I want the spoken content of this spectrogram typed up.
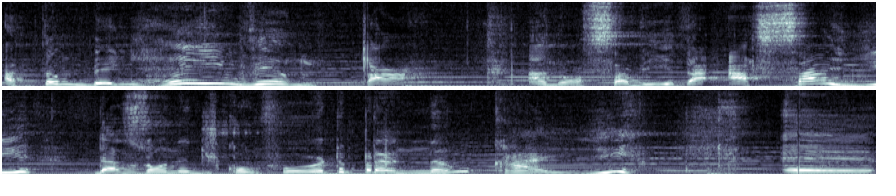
a também reinventar a nossa vida, a sair da zona de conforto para não cair é,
